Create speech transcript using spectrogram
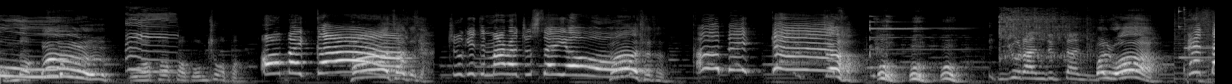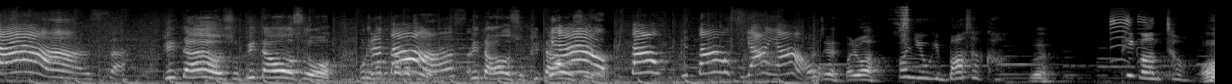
오, 아파 아파 아파 엄청 아파. 오 마이 갓 아, 자, 자, 자. 죽이지 말아 주세요 아, 자, 자. 오 마이 갓 자. 오오오 이걸 안 죽다니. 빨리 와 패다스. 피다우스 피다우스 우리 다 같이 피다우스 피다우스. 야, 피다우스, 피다우스, 야 야. 어, 알지? 빨리 와. 아니 여기 마사카. 왜? 피가 안 쳐. 어.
